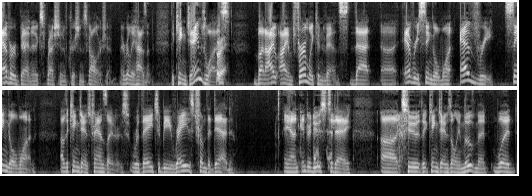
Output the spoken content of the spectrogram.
ever been an expression of Christian scholarship. It really hasn't. The King James was, Correct. but I, I, am firmly convinced that uh, every single one, every single one of the King James translators, were they to be raised from the dead and introduced today uh, to the King James only movement, would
